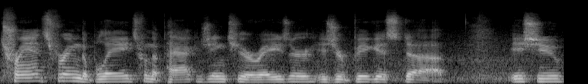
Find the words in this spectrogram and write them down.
transferring the blades from the packaging to your razor is your biggest uh, issue.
